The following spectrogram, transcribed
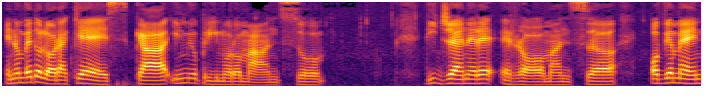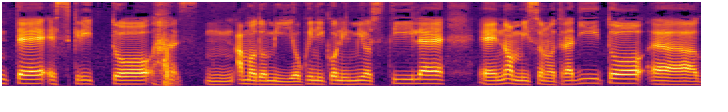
e non vedo l'ora che esca il mio primo romanzo di genere romance Ovviamente è scritto mm, a modo mio, quindi con il mio stile, eh, non mi sono tradito. Eh,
